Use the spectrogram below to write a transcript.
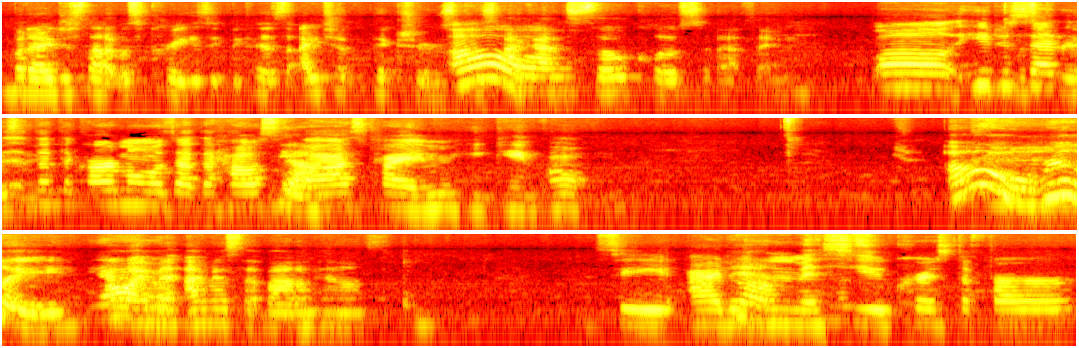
but I just thought it was crazy because I took pictures. Oh, I Oh. got so close to that thing. Well, he just said crazy. that the cardinal was at the house the last time he came home. Oh, really? Oh, I Yeah. mi- I missed that bottom half. See, I didn't miss you, Christopher.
